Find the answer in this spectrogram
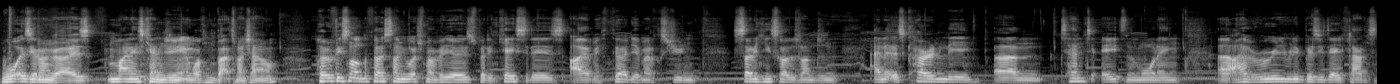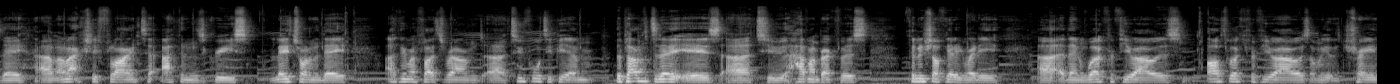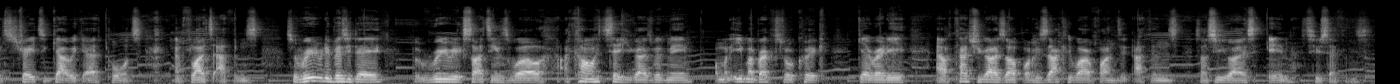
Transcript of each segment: What is going on guys? My name is Kenji and welcome back to my channel. Hopefully it's not the first time you watch my videos, but in case it is, I am a third year medical student studying King's College London and it is currently um, 10 to 8 in the morning. Uh, I have a really, really busy day planned today. Um, I'm actually flying to Athens, Greece later on in the day. I think my flight's around uh, 2.40pm. The plan for today is uh, to have my breakfast, finish off getting ready, uh, and then work for a few hours. After working for a few hours, I'm gonna get the train straight to Gatwick Airport and fly to Athens. So really, really busy day, but really, really exciting as well. I can't wait to take you guys with me. I'm gonna eat my breakfast real quick, get ready, and I'll catch you guys up on exactly why I'm flying to Athens. So I'll see you guys in two seconds.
